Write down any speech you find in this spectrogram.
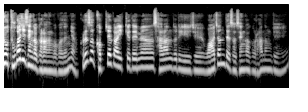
요 두 가지 생각을 하는 거거든요. 그래서 겁재가 있게 되면 사람들이 이제 와전돼서 생각을 하는 게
